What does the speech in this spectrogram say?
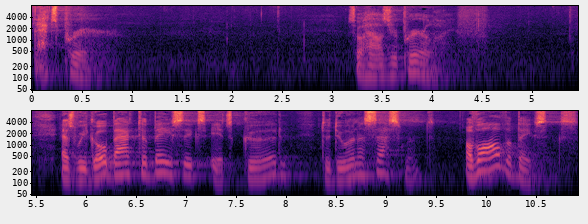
That's prayer. So, how's your prayer life? As we go back to basics, it's good to do an assessment of all the basics.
